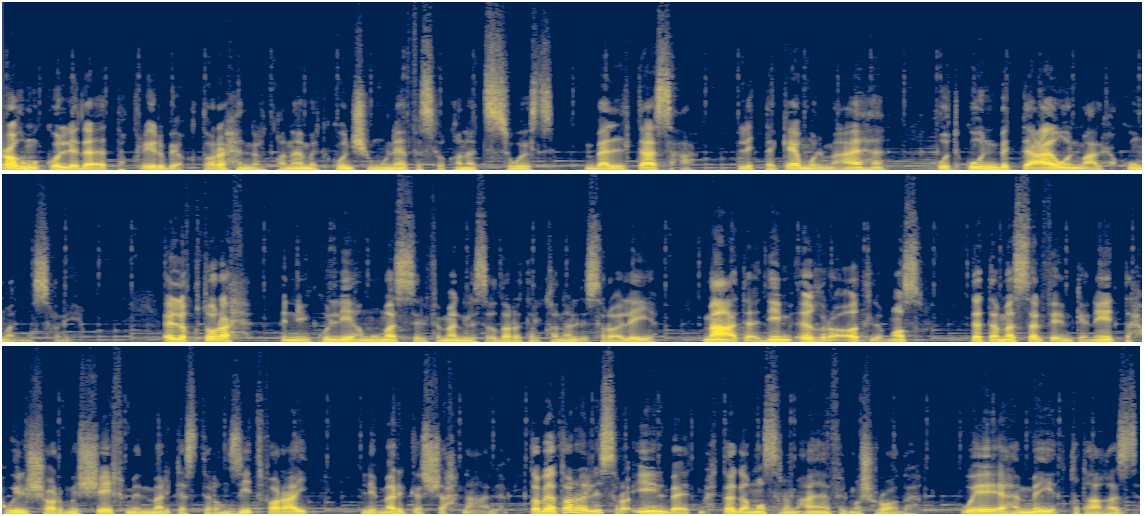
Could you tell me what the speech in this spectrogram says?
رغم كل ده التقرير بيقترح إن القناة ما تكونش منافس لقناة السويس بل تسعى للتكامل معاها وتكون بالتعاون مع الحكومة المصرية. اللي اقترح إن يكون ليها ممثل في مجلس إدارة القناة الإسرائيلية مع تقديم إغراءات لمصر تتمثل في إمكانية تحويل شرم الشيخ من مركز ترانزيت فرعي لمركز شحن عالمي طب يا ترى ليه إسرائيل بقت محتاجة مصر معاها في المشروع ده؟ وإيه أهمية قطاع غزة؟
